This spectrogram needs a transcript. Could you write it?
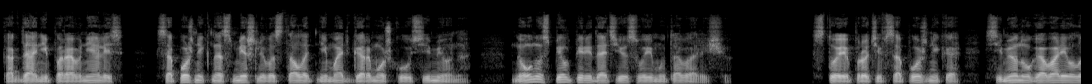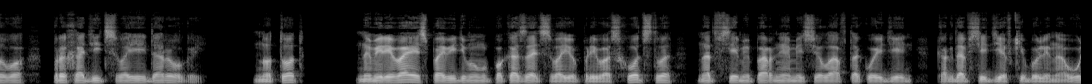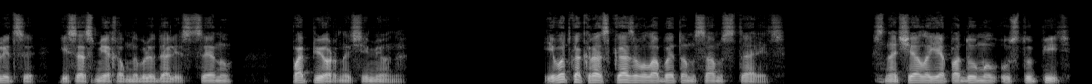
Когда они поравнялись, сапожник насмешливо стал отнимать гармошку у Семена, но он успел передать ее своему товарищу. Стоя против сапожника, Семен уговаривал его проходить своей дорогой. Но тот, намереваясь, по-видимому, показать свое превосходство над всеми парнями села в такой день, когда все девки были на улице и со смехом наблюдали сцену, попер на Семена. И вот как рассказывал об этом сам старец. Сначала я подумал уступить,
